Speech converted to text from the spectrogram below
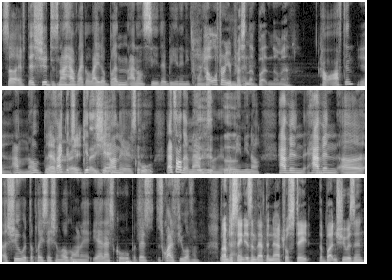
So if this shoe does not have like a light up button, I don't see there being any point. How often are you Mm. pressing that button though, man? How often? Yeah. I don't know. The Never, fact that you get That the you shit can't. on there is cool. That's all that matters on it. I Uh. mean, you know, having having uh, a shoe with the PlayStation logo on it, yeah, that's cool. But there's there's quite a few of them. But I'm just saying, isn't that the natural state the button shoe is in?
